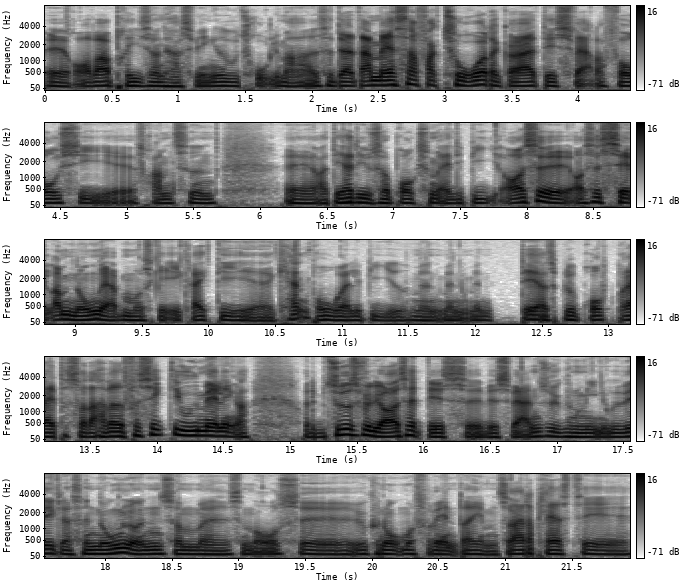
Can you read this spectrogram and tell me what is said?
Øh, råvarepriserne har svinget utrolig meget. Så der, der er masser af faktorer, der gør, at det er svært at forudsige øh, fremtiden. Øh, og det har de jo så brugt som alibi. Også, også selvom nogle af dem måske ikke rigtig øh, kan bruge alibiet, men, men, men det er altså blevet brugt bredt, så der har været forsigtige udmeldinger. Og det betyder selvfølgelig også, at hvis, øh, hvis verdensøkonomien udvikler sig nogenlunde, som, som vores økonomer forventer, jamen, så er der plads til,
